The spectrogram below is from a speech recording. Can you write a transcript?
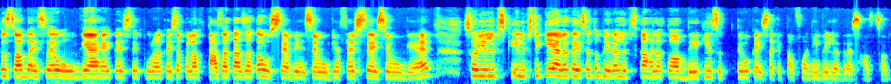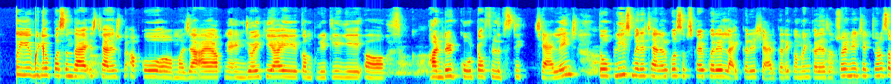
तो सब ऐसे हो गया है कैसे पूरा, कैसा पलव ताज़ा ताज़ा था, उससे अभी ऐसे हो गया फ्रेश से ऐसे हो गया है। सो ये लिप्स की लिपस्टिक की हालत ऐसे तो मेरा लिप्स का हालत तो आप देख ही सकते हो कैसा, कितना फ़नी भी लग रहा है साथ साथ तो ये वीडियो पसंद आया, इस चैलेंज में आपको मज़ा आया, आपने एंजॉय किया, ये कम्प्लीटली ये hundred coat of lipstick challenge तो प्लीज़ मेरे चैनल को सब्सक्राइब करें लाइक करें शेयर करें कमेंट करें सब्सक्राइब नहीं चेक छोटा सा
